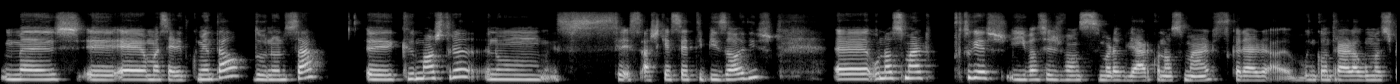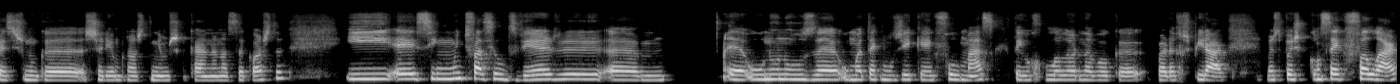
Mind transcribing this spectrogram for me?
mas uh, é uma série documental do Nuno Sá, uh, que mostra, num, acho que é sete episódios, uh, o nosso mar português. E vocês vão se maravilhar com o nosso mar, se calhar encontrar algumas espécies que nunca achariam que nós tínhamos cá na nossa costa. E é assim muito fácil de ver um, o Nuno usa uma tecnologia que é full mask, que tem o regulador na boca para respirar, mas depois consegue falar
